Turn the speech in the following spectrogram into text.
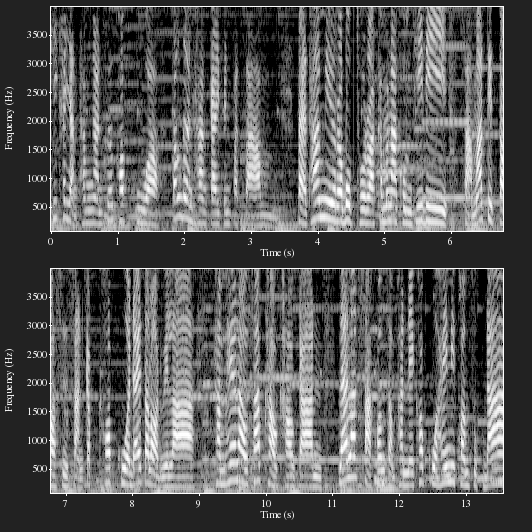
ที่ขยันทำงานเพื่อครอบครัว ต้องเดินทางไกลเป็นประจำ แต่ถ้ามีระบบโทรคมนาคมที่ดี สามารถติดต่อสื่อสารกับครอบครัวได้ตลอดเวลา ทำให้เราทราบข่าวข่าวกัน และรักษาความสัมพันธ์ในครอบครัวให้มีความสุขได้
